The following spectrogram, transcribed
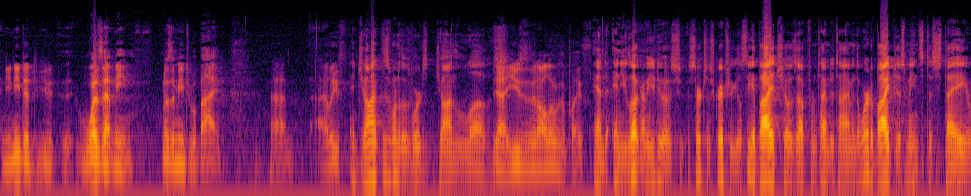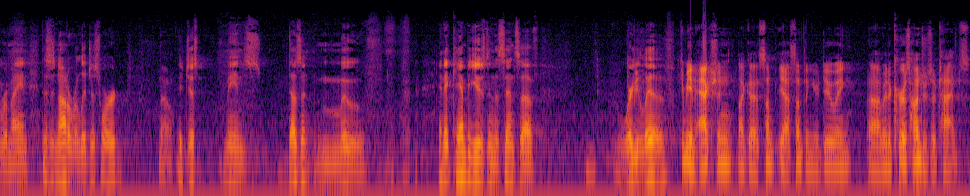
and you need to, you, what does that mean? What does it mean to abide? Um, at least. And John, this is one of those words John loves. Yeah, he uses it all over the place. And and you look, I mean, you do a search of Scripture, you'll see abide shows up from time to time, and the word abide just means to stay or remain. This is not a religious word. No. It just means doesn't move, and it can be used in the sense of where be, you live. It can be an action, like a some yeah something you're doing. Um, it occurs hundreds of times,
